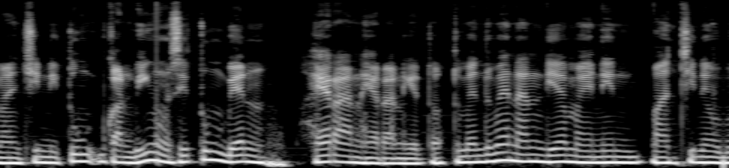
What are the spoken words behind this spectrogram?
Mancini tuh bukan bingung sih tumben heran-heran gitu. Tumben-tumbenan dia mainin Mancini sama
